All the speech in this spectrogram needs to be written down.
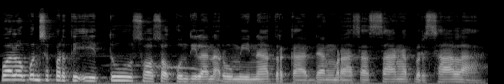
Walaupun seperti itu, sosok kuntilanak Rumina terkadang merasa sangat bersalah.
